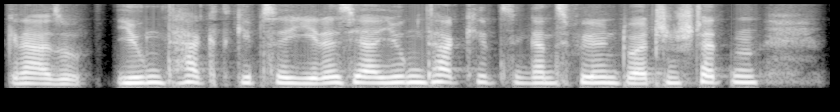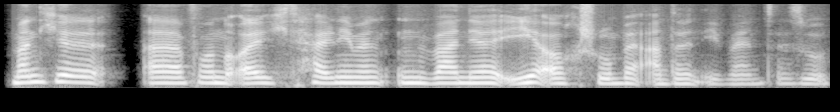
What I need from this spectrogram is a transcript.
Genau, also Jugendtag gibt's ja jedes Jahr. Jugendtag gibt's in ganz vielen deutschen Städten. Manche äh, von euch Teilnehmenden waren ja eh auch schon bei anderen Events. Also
